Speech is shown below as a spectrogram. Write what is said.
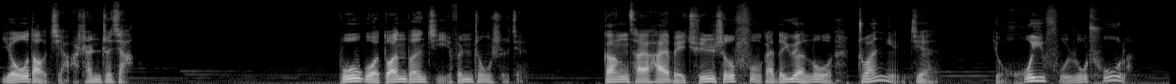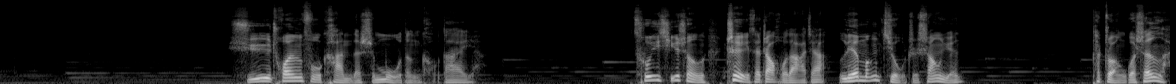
游到假山之下。不过短短几分钟时间，刚才还被群蛇覆盖的院落，转眼间又恢复如初了。徐川富看的是目瞪口呆呀。崔其胜这才招呼大家，连忙救治伤员。他转过身来，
